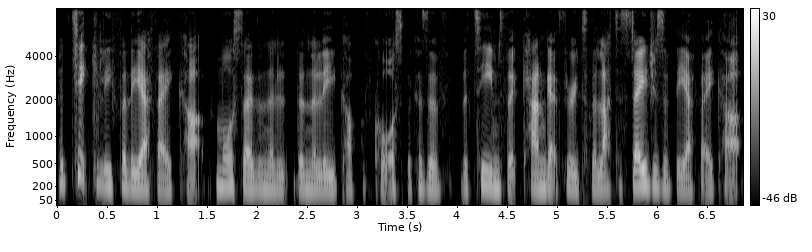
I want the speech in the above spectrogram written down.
particularly for the FA Cup, more so than the than the League Cup, of course, because of the teams that can get through to the latter stages of the FA Cup,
